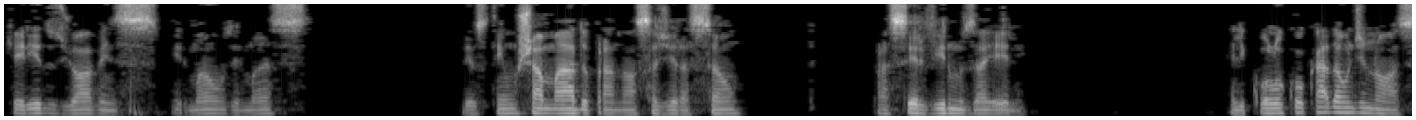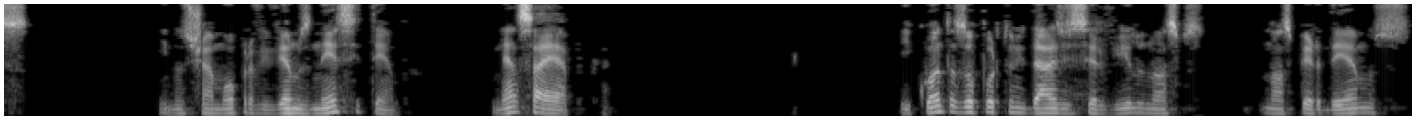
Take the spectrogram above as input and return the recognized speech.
Queridos jovens irmãos, irmãs, Deus tem um chamado para a nossa geração para servirmos a Ele. Ele colocou cada um de nós e nos chamou para vivermos nesse tempo, nessa época. E quantas oportunidades de servi-lo nós, nós perdemos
